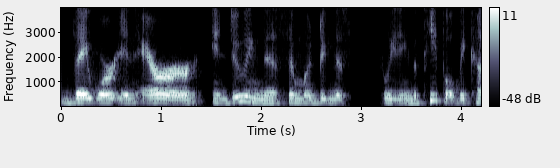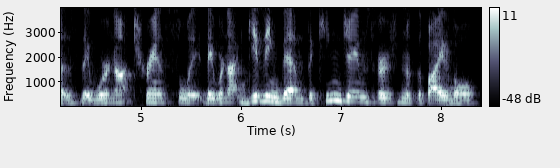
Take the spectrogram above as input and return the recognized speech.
they were in error in doing this and would be misleading the people because they were not translate they were not giving them the King James version of the Bible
